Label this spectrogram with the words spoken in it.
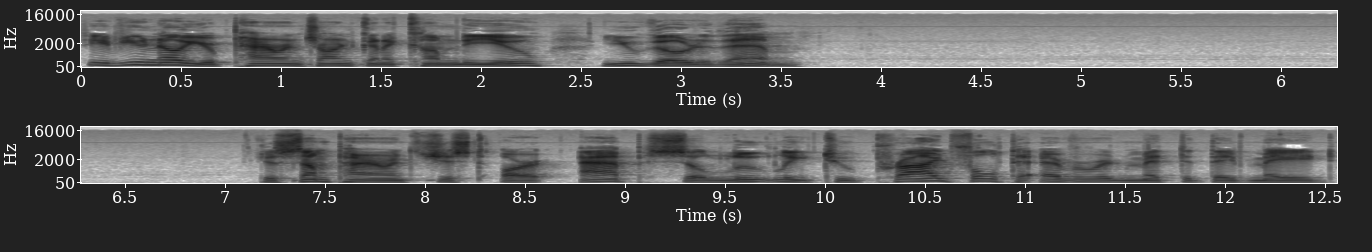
See, if you know your parents aren't going to come to you, you go to them. Because some parents just are absolutely too prideful to ever admit that they've made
